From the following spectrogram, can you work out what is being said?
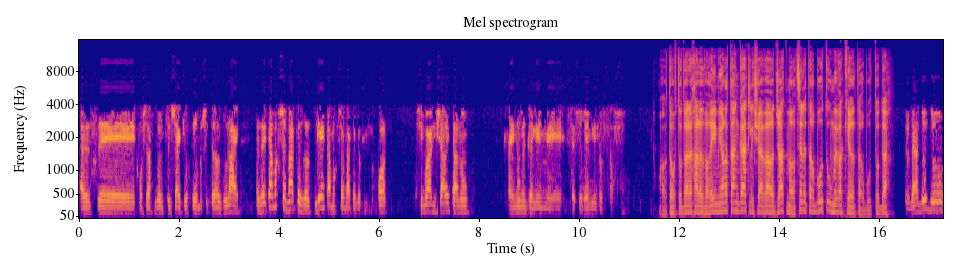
אז uh, כמו שאנחנו רואים אצל שייקי אופיר בשוטר אזולאי, אז הייתה מחשבה כזאת, לי הייתה מחשבה כזאת לפחות, שאם הוא היה נשאר איתנו, היינו מגלים uh, ספר ריבלי נוסף. טוב, תודה לך על הדברים. יונתן גת, לשעבר ג'אט, מרצה לתרבות ומבקר תרבות. תודה. תודה, דודו.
